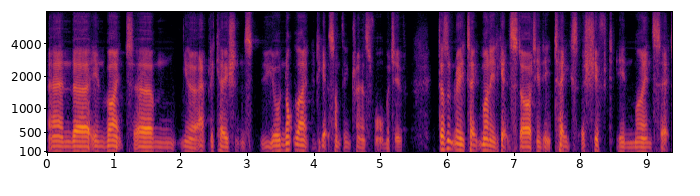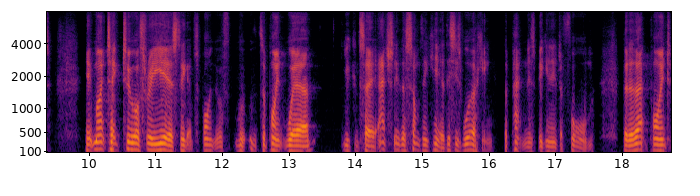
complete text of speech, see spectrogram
and uh, invite, um, you know, applications, you're not likely to get something transformative. It doesn't really take money to get started. It takes a shift in mindset. It might take two or three years to get to the point of to the point where you can say, actually, there's something here. This is working. The pattern is beginning to form. But at that point,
